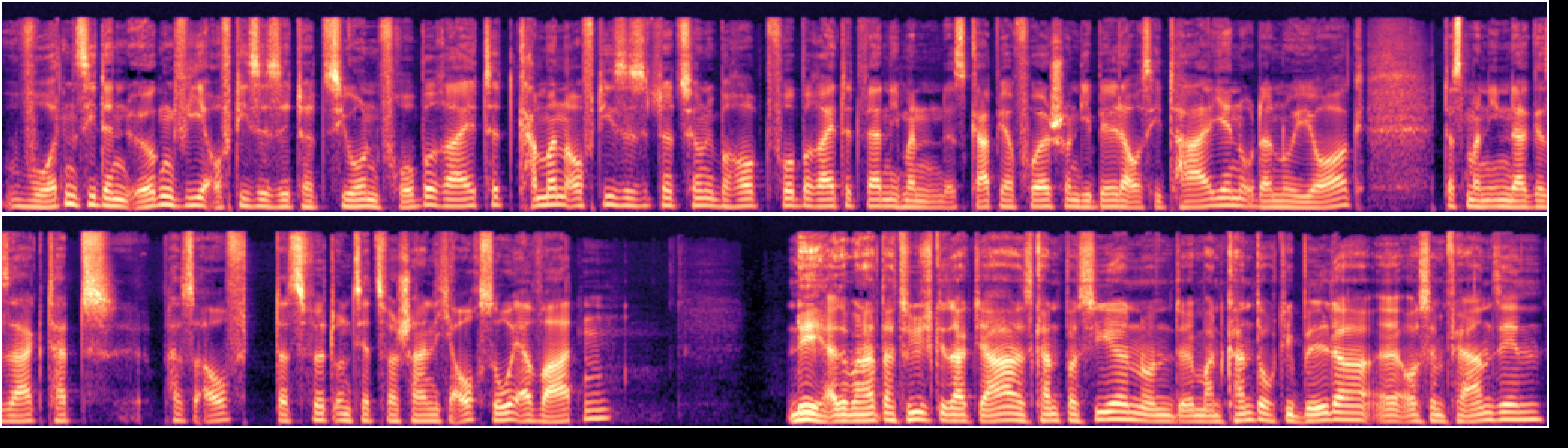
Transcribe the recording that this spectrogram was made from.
Wurden Sie denn irgendwie auf diese Situation vorbereitet? Kann man auf diese Situation überhaupt vorbereitet werden? Ich meine, es gab ja vorher schon die Bilder aus Italien oder New York dass man ihnen da gesagt hat, pass auf, das wird uns jetzt wahrscheinlich auch so erwarten? Nee, also man hat natürlich gesagt, ja, das kann passieren und äh, man kannte auch die Bilder äh, aus dem Fernsehen.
